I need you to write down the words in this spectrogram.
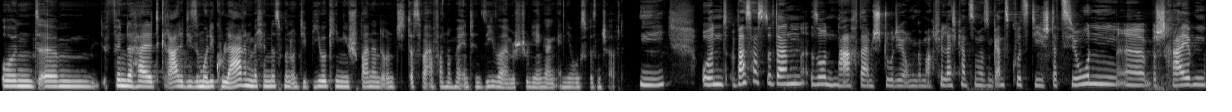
und ähm, finde halt gerade diese molekularen Mechanismen und die Biochemie spannend und das war einfach nochmal intensiver im Studiengang Ernährungswissenschaft. Mhm. Und was hast du dann so nach deinem Studium gemacht? Vielleicht kannst du mal so ganz kurz die Stationen äh, beschreiben,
